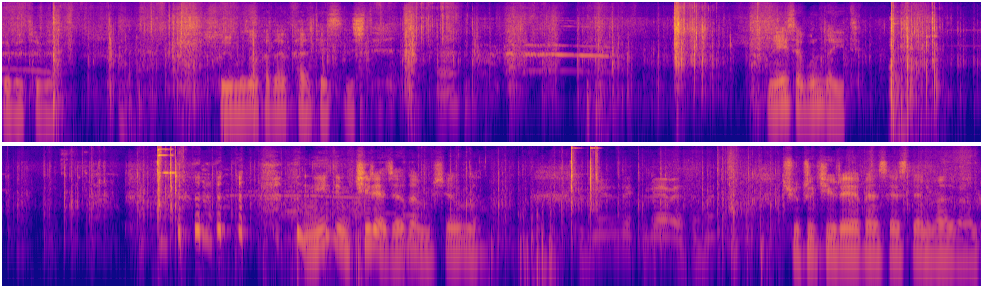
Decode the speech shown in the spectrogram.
Tövbe tövbe. Suyumuz o kadar kalitesiz işte. Ha? Neyse bunu da it. Neydim kireci adam bir şey olmadı. Şükrü Kire'ye ben seslenim hadi bakalım.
